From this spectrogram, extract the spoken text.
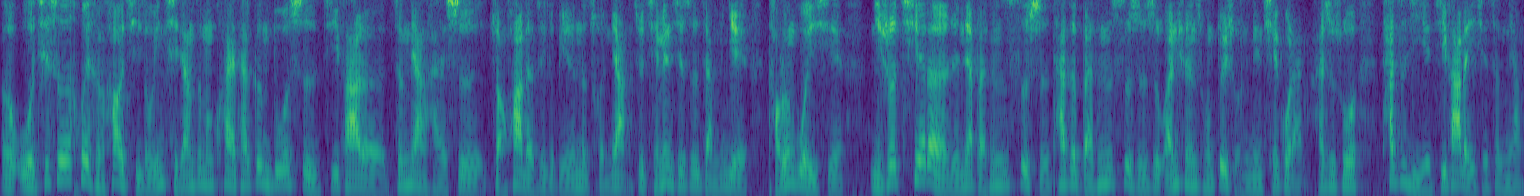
呃，我其实会很好奇，抖音起量这么快，它更多是激发了增量，还是转化了这个别人的存量？就前面其实咱们也讨论过一些，你说切了人家百分之四十，他这百分之四十是完全从对手那边切过来吗？还是说他自己也激发了一些增量？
